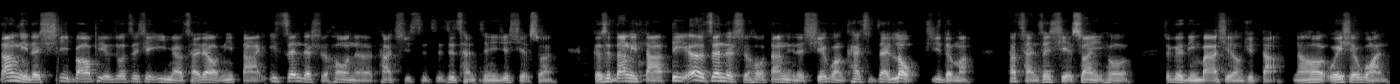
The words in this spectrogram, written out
当你的细胞，譬如说这些疫苗材料，你打一针的时候呢，它其实只是产生一些血栓。可是当你打第二针的时候，当你的血管开始在漏，记得吗？它产生血栓以后，这个淋巴系统去打，然后微血管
